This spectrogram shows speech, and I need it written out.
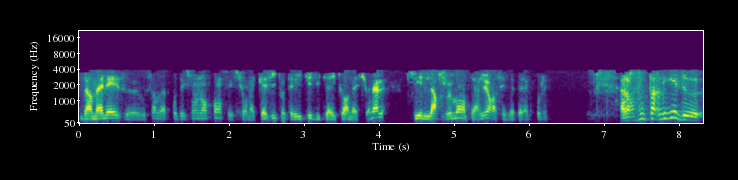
d'un malaise euh, au sein de la protection de l'enfance et sur la quasi-totalité du territoire national qui est largement antérieur à ces appels à projets. Alors vous parliez de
